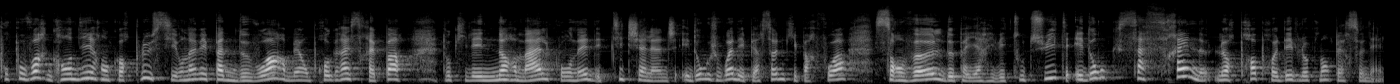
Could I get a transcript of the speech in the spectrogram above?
pour pouvoir grandir encore plus. Si on n'avait pas de devoirs, ben on progresserait pas. Donc il est normal qu'on ait des petits challenges. Et donc je vois des personnes qui parfois s'en veulent de pas y arriver tout de suite et donc ça freine leur propre développement personnel.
